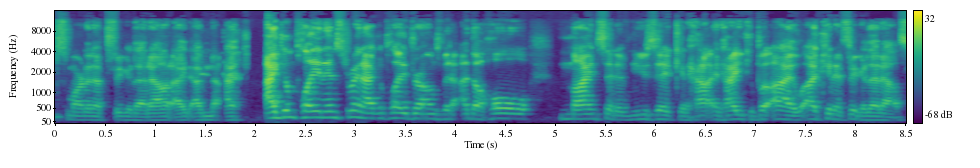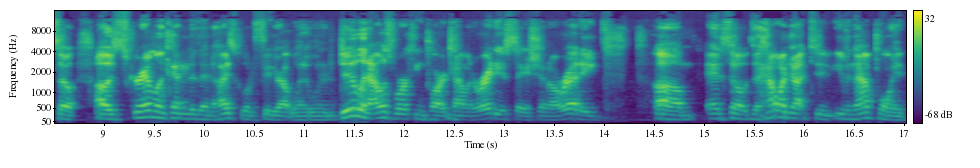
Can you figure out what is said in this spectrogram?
smart enough to figure that out. I, not, I I can play an instrument, I can play drums, but the whole mindset of music and how and how you can put I I couldn't figure that out. So I was scrambling kind of the high school to figure out what I wanted to do, and I was working part time at a radio station already. Um, and so the how I got to even that point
